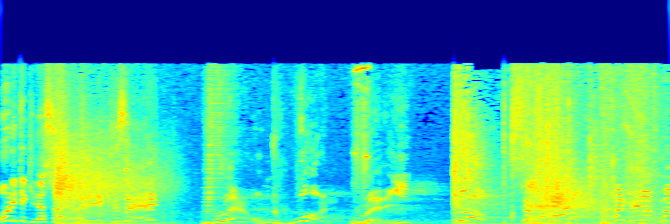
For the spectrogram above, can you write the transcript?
降りてきなさい。行くぜ Round 1 Ready? Go! ハイケナッパ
